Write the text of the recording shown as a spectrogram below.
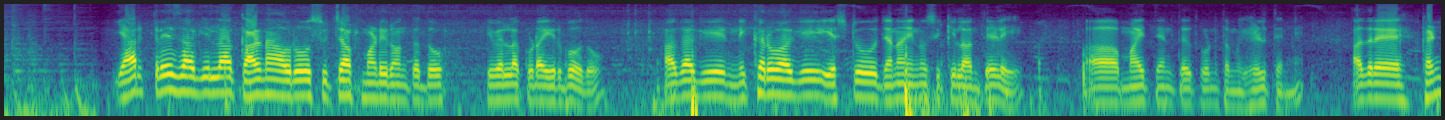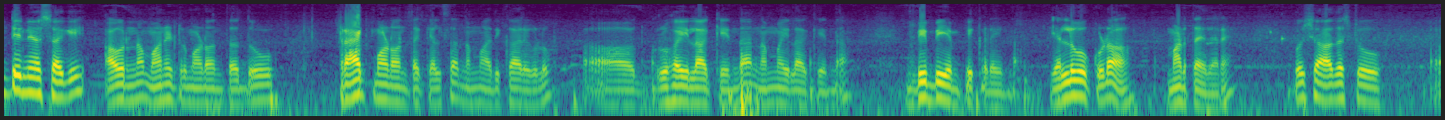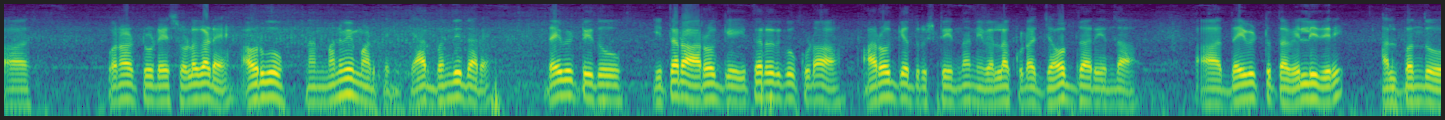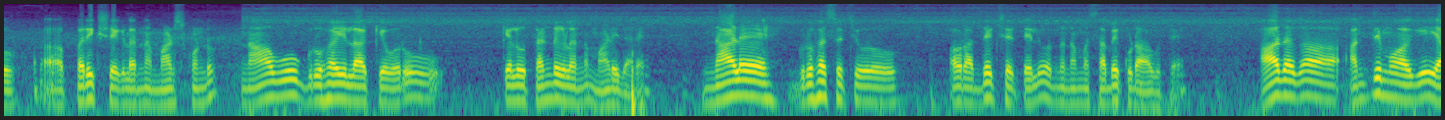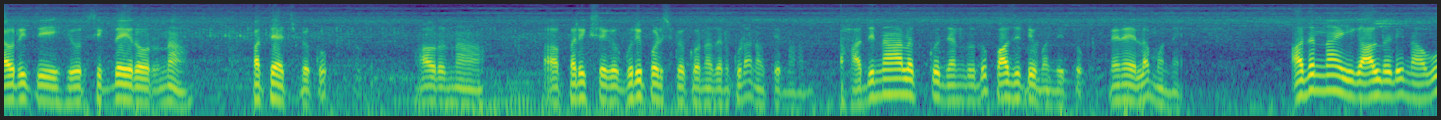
ಯಾರು ಟ್ರೇಸ್ ಆಗಿಲ್ಲ, ಕಾರಣ ಅವರು ಸ್ವಿಚ್ ಆಫ್ ಮಾಡಿರೋವಂಥದ್ದು ಇವೆಲ್ಲ ಕೂಡ ಇರ್ಬೋದು. ಹಾಗಾಗಿ ನಿಖರವಾಗಿ ಎಷ್ಟು ಜನ ಇನ್ನೂ ಸಿಕ್ಕಿಲ್ಲ ಅಂತೇಳಿ ಆ, ಮಾಹಿತಿಯನ್ನು ತೆಗೆದುಕೊಂಡು ತಮಗೆ ಹೇಳ್ತೇನೆ. ಆದರೆ ಕಂಟಿನ್ಯೂಸ್ ಆಗಿ ಅವ್ರನ್ನ ಮಾನಿಟ್ರ್ ಮಾಡುವಂಥದ್ದು ಟ್ರ್ಯಾಕ್ ಮಾಡುವಂಥ ಕೆಲಸ ನಮ್ಮ ಅಧಿಕಾರಿಗಳು ಗೃಹ ಇಲಾಖೆಯಿಂದ ನಮ್ಮ ಇಲಾಖೆಯಿಂದ ಬಿ ಬಿ ಎಂ ಪಿ ಕಡೆಯಿಂದ ಎಲ್ಲವೂ ಕೂಡ ಮಾಡ್ತಾಯಿದ್ದಾರೆ ಬಹುಶಃ ಆದಷ್ಟು ಒನ್ ಆರ್ ಟೂ ಡೇಸ್ ಒಳಗಡೆ ಅವ್ರಿಗೂ ನಾನು ಮನವಿ ಮಾಡ್ತೀನಿ. ಯಾರು ಬಂದಿದ್ದಾರೆ ದಯವಿಟ್ಟು ಇದು ಇತರ ಆರೋಗ್ಯ, ಇತರರಿಗೂ ಕೂಡ ಆರೋಗ್ಯ ದೃಷ್ಟಿಯಿಂದ ನೀವೆಲ್ಲ ಕೂಡ ಜವಾಬ್ದಾರಿಯಿಂದ ದಯವಿಟ್ಟು ತಾವೆಲ್ಲಿದ್ದೀರಿ ಅಲ್ಲಿ ಬಂದು ಪರೀಕ್ಷೆಗಳನ್ನು ಮಾಡಿಸ್ಕೊಂಡು, ನಾವು ಗೃಹ ಇಲಾಖೆಯವರು ಕೆಲವು ತಂಡಗಳನ್ನು ಮಾಡಿದ್ದಾರೆ. ನಾಳೆ ಗೃಹ ಸಚಿವರು ಅವರ ಅಧ್ಯಕ್ಷತೆಯಲ್ಲಿ ಒಂದು ನಮ್ಮ ಸಭೆ ಕೂಡ ಆಗುತ್ತೆ. ಆದಾಗ ಅಂತಿಮವಾಗಿ ಯಾವ ರೀತಿ ಇವರು ಸಿಗದೇ ಇರೋರನ್ನ ಪತ್ತೆ ಹಚ್ಚಬೇಕು. ಅವರನ್ನು ಪರೀಕ್ಷೆಗೆ ಗುರಿಪಡಿಸಬೇಕು ಅನ್ನೋದನ್ನು ಕೂಡ ನಾವು ತೀರ್ಮಾನ. ಹದಿನಾಲ್ಕು ಜನರದ್ದು ಪಾಸಿಟಿವ್ ಬಂದಿತ್ತು ನೆನೆ ಎಲ್ಲ ಮೊನ್ನೆ. ಅದನ್ನು ಈಗ ಆಲ್ರೆಡಿ ನಾವು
